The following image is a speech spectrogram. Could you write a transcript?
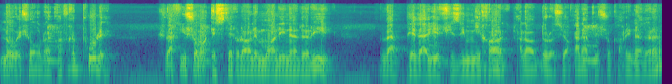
نوع شغل. و فقط پوله. وقتی شما استقلال مالی ندارید و پدر یه چیزی می‌خواد حالا درست یا غلطش رو کاری ندارم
